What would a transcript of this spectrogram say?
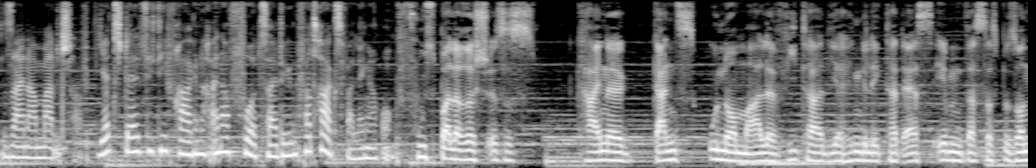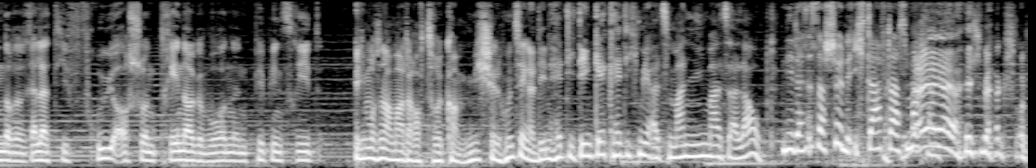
seiner Mannschaft. Jetzt stellt sich die Frage nach einer vorzeitigen Vertragsverlängerung. Fußballerisch ist es keine ganz unnormale Vita, die er hingelegt hat. Er ist eben, dass das Besondere, relativ früh auch schon Trainer geworden in Pippinsried. Ich muss noch mal darauf zurückkommen. Michel Hunzinger, den hätte ich, den Gag hätte ich mir als Mann niemals erlaubt. Nee, das ist das Schöne. Ich darf das machen. Ja, ja, ja, ich merke schon.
